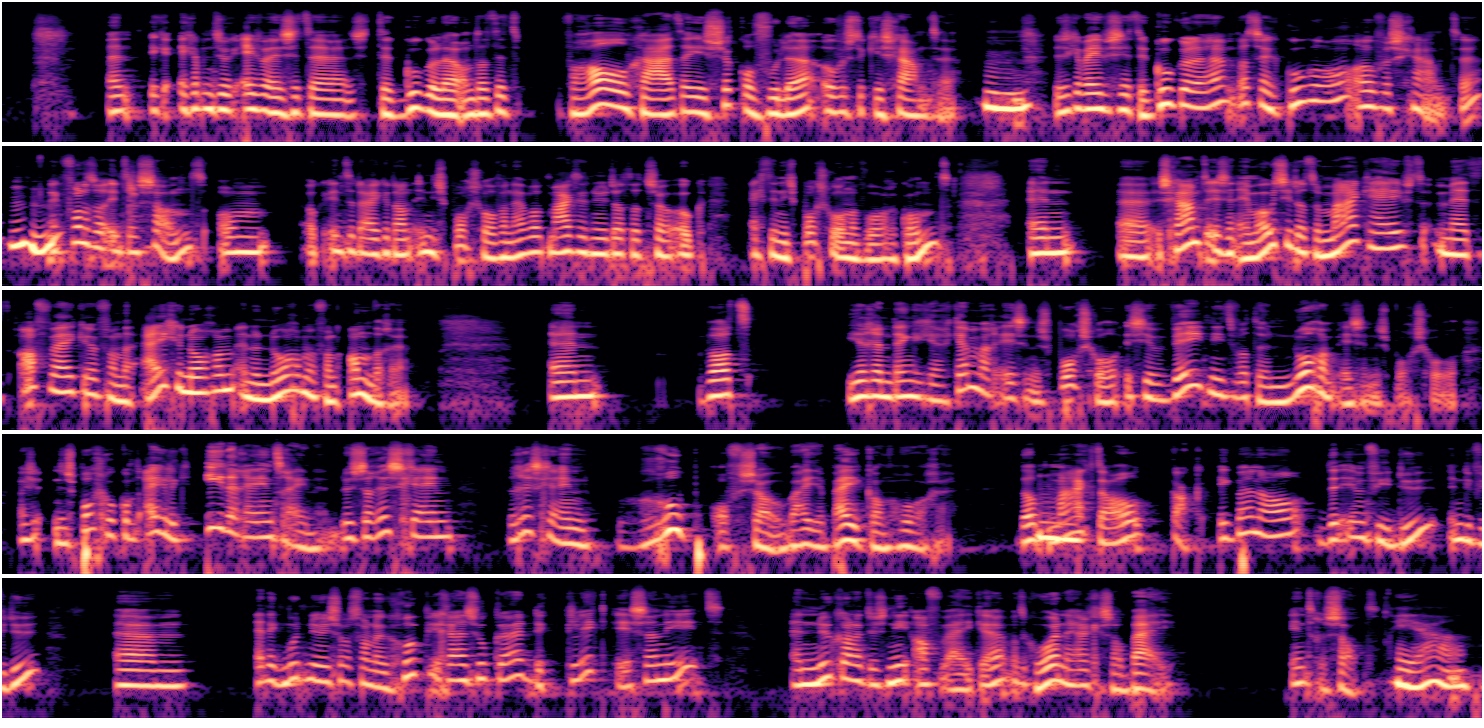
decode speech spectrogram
En ik, ik heb natuurlijk even zitten, zitten googelen, omdat dit vooral gaat en je sukkel voelen over een stukje schaamte. Mhm. Dus ik heb even zitten googelen. Wat zegt Google over schaamte? Mhm. Ik vond het wel interessant om ook in te duiken dan in die sportschool. Van, hè, wat maakt het nu dat het zo ook echt in die sportschool naar voren komt? En eh, schaamte is een emotie dat te maken heeft met het afwijken van de eigen norm en de normen van anderen. En wat hierin denk ik herkenbaar is in de sportschool, is je weet niet wat de norm is in de sportschool. Als je, in de sportschool komt eigenlijk iedereen trainen. Dus er is geen, er is geen groep of zo waar je bij kan horen. Dat Mhm. maakt al, kak, ik ben al de individu, individu ehm, en ik moet nu een soort van een groepje gaan zoeken. De klik is er niet. En nu kan ik dus niet afwijken, want ik hoor nergens al bij. Interessant Ja.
